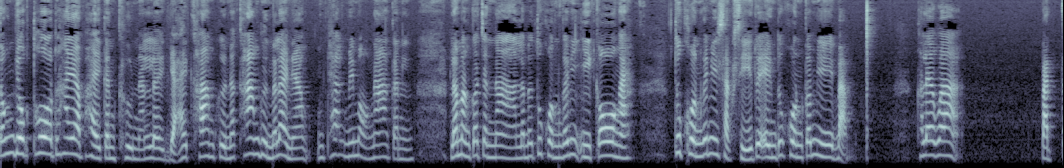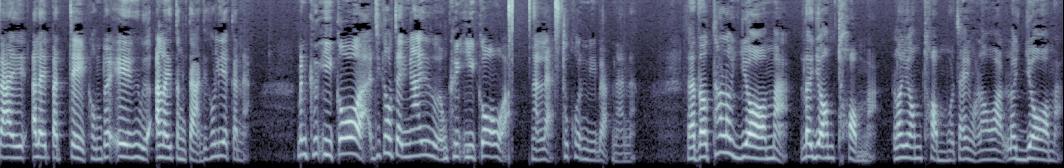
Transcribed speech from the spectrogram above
ต้องยกโทษให้อภัยกันคืนนั้นเลย อย่าให้ข้ามคืนนะข้ามคืนเมื่อไหร่เนี่ยแทบไม่มองหน้ากัน แล้วมันก็จะนานแล้วทุกคนมันก็มีอีโก้ไงทุกคนก็มีศักดิ์ศรีตัวเอง ทุกคนก็มีแบบ เขาเรียกว่าปัจจัยอะไรปัจเจกของตัวเองหรืออะไรต่างๆ ที่เขาเรียกกันอะมันคืออีโก้อะที่เข้าใจง่ายที่สุดมันคืออีโก้อะนั่นแหละ ทุกคนมีแบบนั้นอะแต่เราถ้าเรายอมอะเรายอมถ่อมอะเรายอมถ่อมหัวใจของเราอะเรายอมอะ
